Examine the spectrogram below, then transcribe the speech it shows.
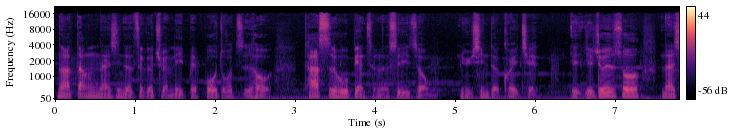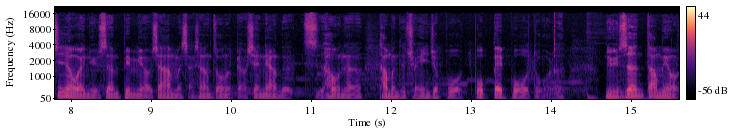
那当男性的这个权利被剥夺之后，他似乎变成了是一种女性的亏欠。也也就是说，男性认为女生并没有像他们想象中的表现那样的时候呢，他们的权益就剥剥被剥夺了。女生当没有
